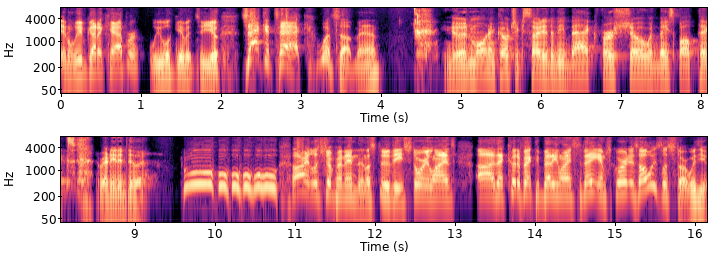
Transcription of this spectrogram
and we've got a capper, we will give it to you. Zack Attack, what's up, man? Good morning, Coach. Excited to be back. First show with baseball picks. Ready to do it. All right, let's jump in then. Let's do the storylines uh, that could affect the betting lines today. M squared, as always, let's start with you.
